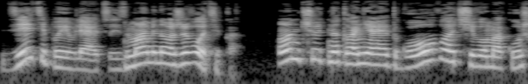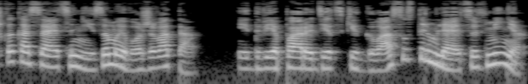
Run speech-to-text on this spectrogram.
Дети появляются из маминого животика. Он чуть наклоняет голову, отчего макушка касается низа моего живота. И две пары детских глаз устремляются в меня.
